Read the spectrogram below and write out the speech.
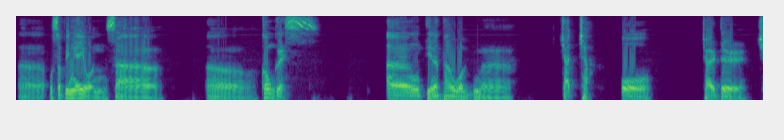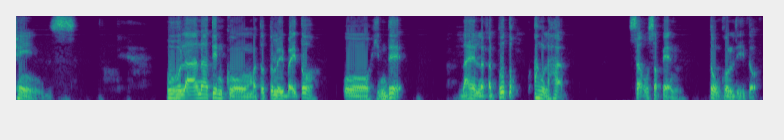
ah, usapin ngayon sa ah, Congress ang tinatawag na chacha o charter change. Huhulaan natin kung matutuloy ba ito o hindi dahil nakatutok ang lahat sa usapin tungkol dito.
